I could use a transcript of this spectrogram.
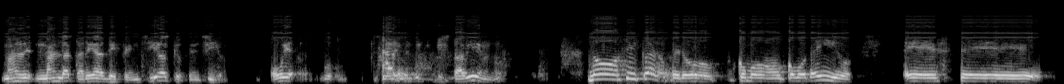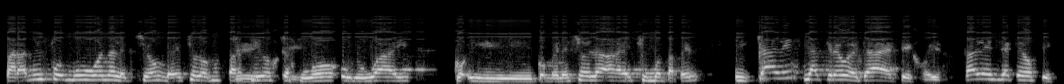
más más la tarea defensiva que ofensiva. Obvia- que está bien, ¿no? No, sí, claro, pero como, como te digo, este, para mí fue muy buena elección. De hecho, los dos partidos que sí. jugó Uruguay y con Venezuela ha hecho un buen papel. Y Cales ya creo que queda de fijo ya. Cales ya quedó fijo.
